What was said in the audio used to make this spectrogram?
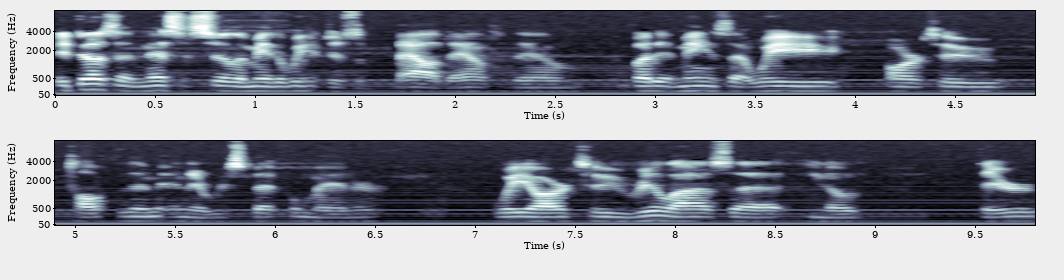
it doesn't necessarily mean that we have to just bow down to them, but it means that we are to talk to them in a respectful manner. We are to realize that you know they're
